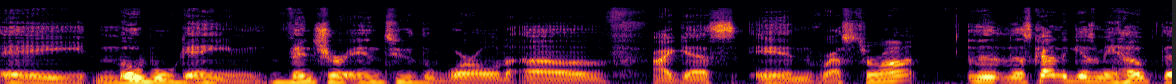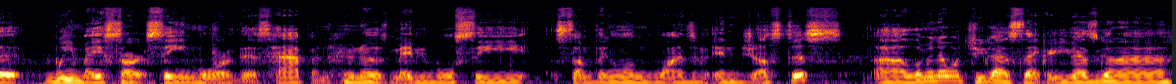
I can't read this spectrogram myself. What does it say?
a mobile game venture into the world of, I guess, in restaurant this kind of gives me hope that we may start seeing more of this happen. Who knows? Maybe we'll see something along the lines of Injustice. Uh, let me know what you guys think. Are you guys gonna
